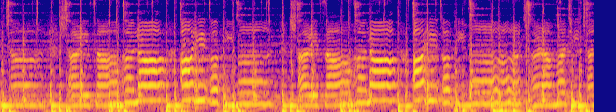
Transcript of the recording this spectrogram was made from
आमच्या शाळेचा आम्हाला आहे अभिमान. शाळेचा आम्हाला आहे अभिमान. शाळा माझी छान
